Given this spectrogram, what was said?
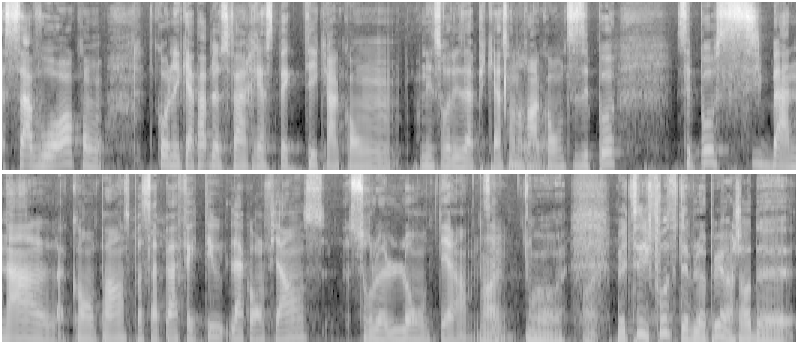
savoir qu'on est capable de se faire respecter quand on, on est sur des applications de Ouais. rencontre. Tu sais, C'est pas c'est pas si banal qu'on pense, parce que ça peut affecter la confiance sur le long terme. Ouais. Ouais, ouais. Mais tu sais, il faut se développer un genre de,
